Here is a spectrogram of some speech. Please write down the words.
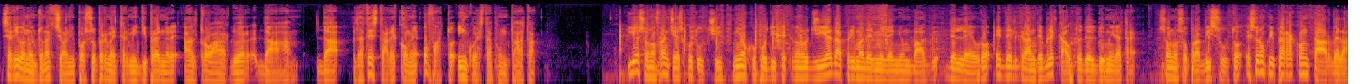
Se arrivano donazioni posso permettermi di prendere altro hardware da, da, da testare come ho fatto in questa puntata. Io sono Francesco Tucci, mi occupo di tecnologia da prima del Millennium Bug, dell'euro e del grande blackout del 2003. Sono sopravvissuto e sono qui per raccontarvela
